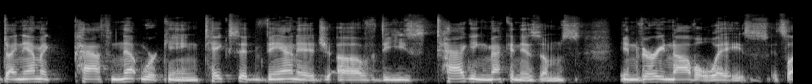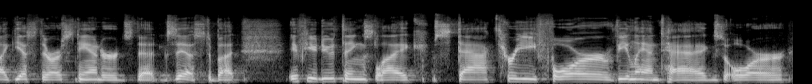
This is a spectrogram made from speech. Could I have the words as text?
dynamic path networking takes advantage of these tagging mechanisms in very novel ways. It's like, yes, there are standards that exist, but if you do things like stack three, four VLAN tags or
